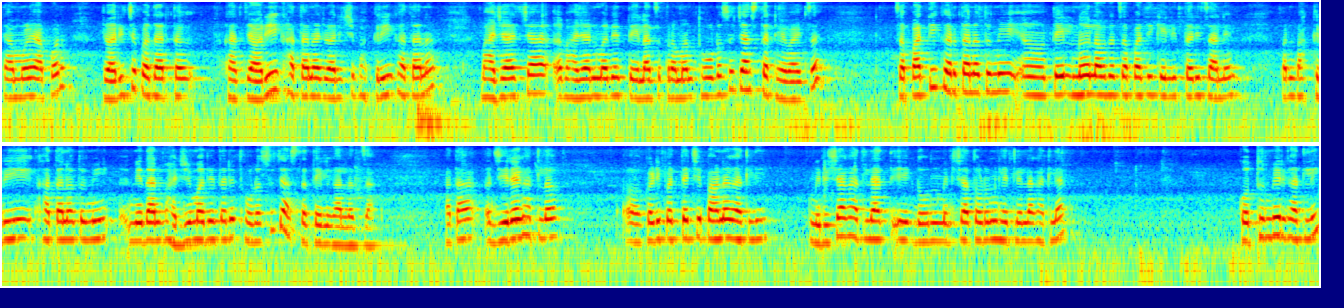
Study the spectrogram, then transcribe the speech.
त्यामुळे आपण ज्वारीचे पदार्थ खा ज्वारी खाताना ज्वारीची भाकरी खाताना भाज्याच्या भाज्यांमध्ये तेलाचं प्रमाण थोडंसं जास्त ठेवायचं. चपाती करताना तुम्ही तेल न लावता चपाती केली तरी चालेल पण भाकरी खाताना तुम्ही निदान भाजीमध्ये तरी थोडंसं जास्त तेल घालत जा. आता जिरे घातलं कढीपत्त्याची पानं घातली मिरच्या घातल्यात एक दोन मिरच्या तोडून घेतलेल्या घातल्या कोथिंबीर घातली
